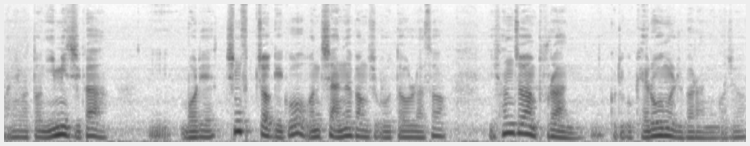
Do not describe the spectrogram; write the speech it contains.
아니면 어떤 이미지가 이 머리에 침습적이고 원치 않는 방식으로 떠올라서 이 현저한 불안 그리고 괴로움을 유발하는 거죠.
